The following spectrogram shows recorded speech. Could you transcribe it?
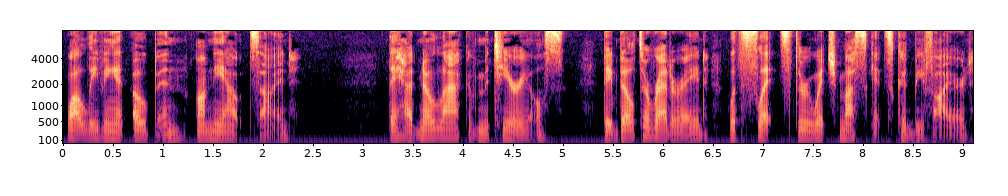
while leaving it open on the outside. They had no lack of materials. They built a retirade with slits through which muskets could be fired.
